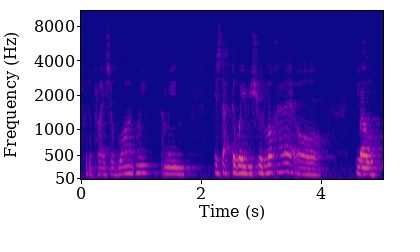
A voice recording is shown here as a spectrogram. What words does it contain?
for the price of one of me. I mean, is that the way we should look at it, or? Well,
